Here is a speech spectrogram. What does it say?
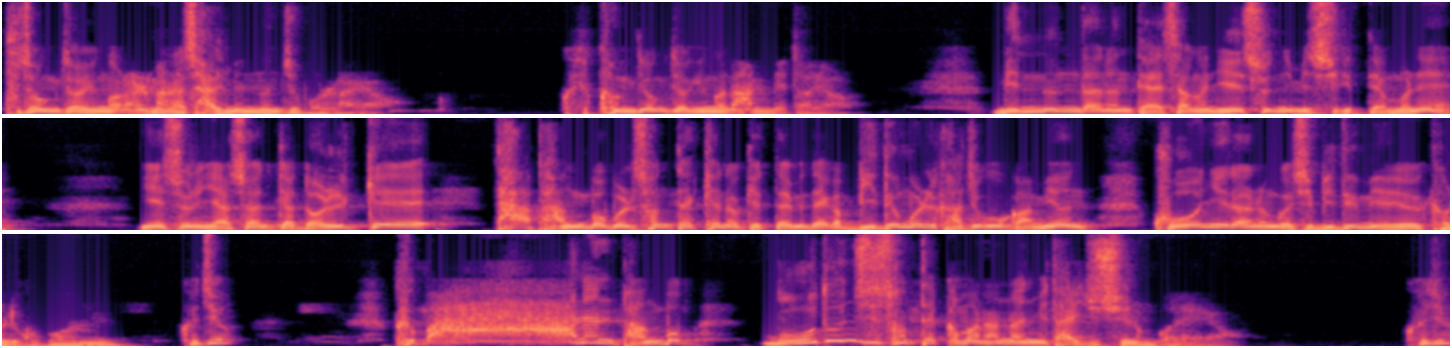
부정적인 건 얼마나 잘 믿는지 몰라요. 긍정적인 건 안 믿어요. 믿는다는 대상은 예수님이시기 때문에 예수는 야수하니까 넓게 다 방법을 선택해 놓기 때문에 내가 믿음을 가지고 가면 구원이라는 것이 믿음이에요, 결국은. 그죠? 그 많은 방법, 뭐든지 선택하면 하나님이 다 해주시는 거예요. 그죠?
